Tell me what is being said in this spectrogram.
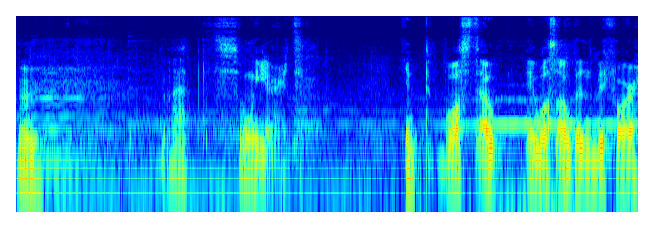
Hmm. That's weird. It was op- it was opened before.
